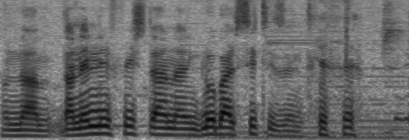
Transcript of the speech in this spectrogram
Und dann, dann nenne ich mich dann ein Global Citizen.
